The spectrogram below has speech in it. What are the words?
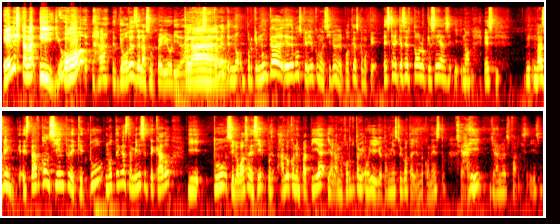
Él está mal y yo. Ajá, yo desde la superioridad. Claro. Exactamente. No, porque nunca hemos querido como decir en el podcast como que es que hay que hacer todo lo que sea. no, es más bien estar consciente de que tú no tengas también ese pecado y tú si lo vas a decir, pues hazlo con empatía y a lo mejor tú también, oye, yo también estoy batallando con esto. Sí. Ahí ya no es fariseísmo.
